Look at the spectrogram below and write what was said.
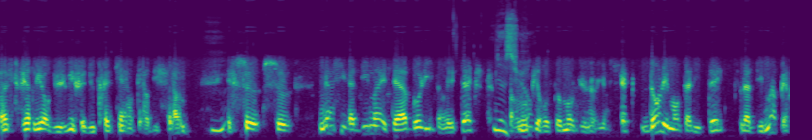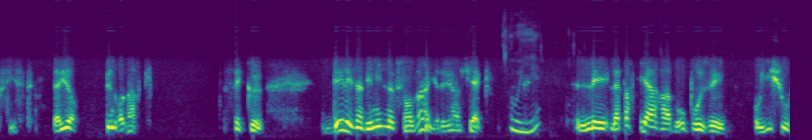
inférieur du juif et du chrétien en terre d'islam. Mhm. Et ce, ce, même si la dima était abolie dans les textes par l'Empire ottoman du IXe siècle, dans les mentalités, la dima persiste. D'ailleurs, une remarque, c'est que dès les années 1920, il y a déjà un siècle, oui. les, la partie arabe opposée aux yishuv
